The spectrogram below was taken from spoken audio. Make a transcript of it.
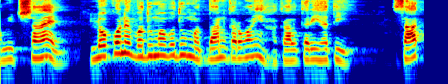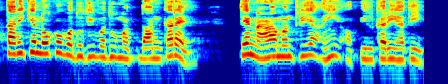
અમિત શાહે લોકોને વધુમાં વધુ મતદાન કરવાની હકાલ કરી હતી. સાત તારીખે લોકો વધુથી વધુ મતદાન કરે તે નાણામંત્રીએ અહીં અપીલ કરી હતી.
